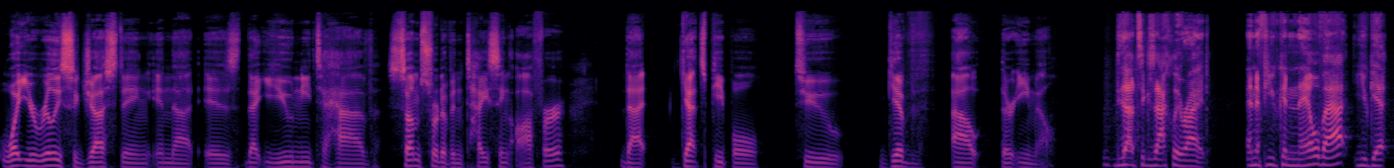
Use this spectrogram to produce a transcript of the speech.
what you're really suggesting in that is that you need to have some sort of enticing offer that gets people to give out their email. That's exactly right. And if you can nail that, you get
